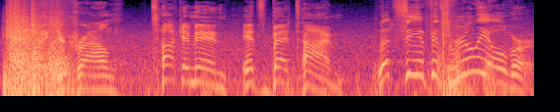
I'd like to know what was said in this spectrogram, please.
Break your crown. Tuck him in. It's bedtime. Let's see if it's really over.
